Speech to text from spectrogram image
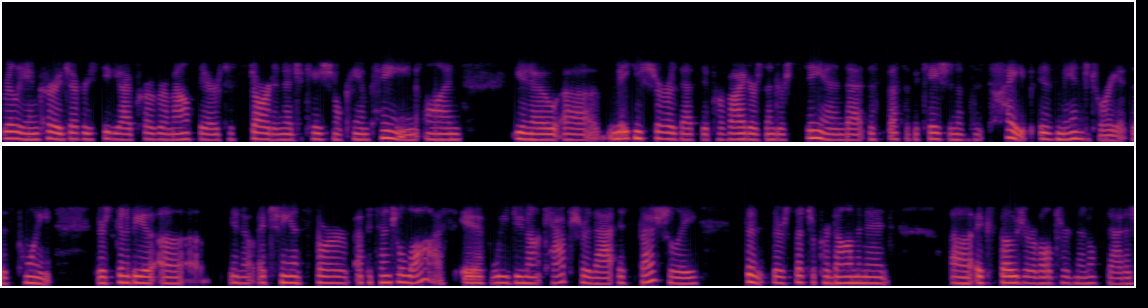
really encourage every CDI program out there to start an educational campaign on, you know, uh, making sure that the providers understand that the specification of the type is mandatory at this point. There's going to be a, a you know, a chance for a potential loss if we do not capture that, especially since there's such a predominant uh, exposure of altered mental status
